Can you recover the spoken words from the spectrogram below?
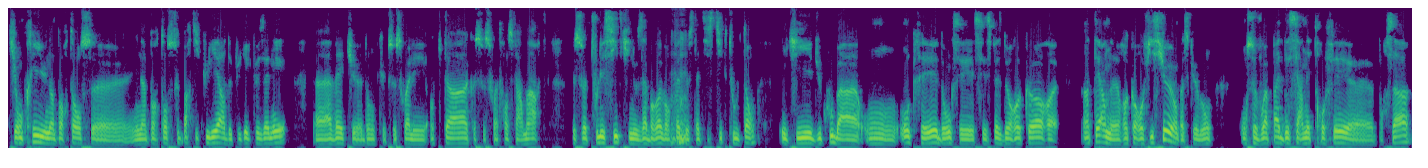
qui ont pris une importance, euh, une importance toute particulière depuis quelques années, avec donc que ce soit les Opta, que ce soit Transfermarkt, que ce soit tous les sites qui nous abreuvent en fait mhm. de statistiques tout le temps et qui du coup bah ont, ont créé donc ces, ces, espèces de records internes, records officieux, hein, parce que bon, on se voit pas décerner de trophées pour ça.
